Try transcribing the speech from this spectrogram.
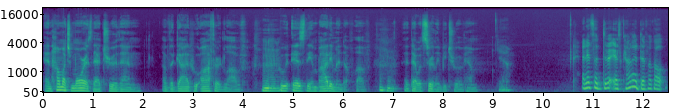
And how much more is that true then of the God who authored love, mm-hmm. who is the embodiment of love? Mm-hmm. That, that would certainly be true of him. yeah And it's a it's kind of a difficult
